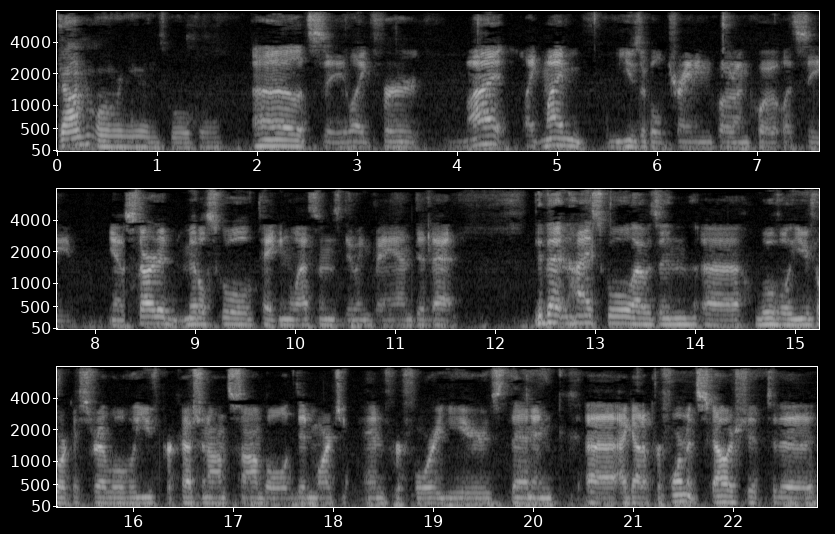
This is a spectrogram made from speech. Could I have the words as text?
John, how long were you in school for? Uh, let's see. Like for my like my musical training, quote unquote. Let's see. You know, started middle school taking lessons, doing band. Did that. Did that in high school. I was in uh, Louisville Youth Orchestra, Louisville Youth Percussion Ensemble. Did marching band for four years. Then, in, uh, I got a performance scholarship to the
